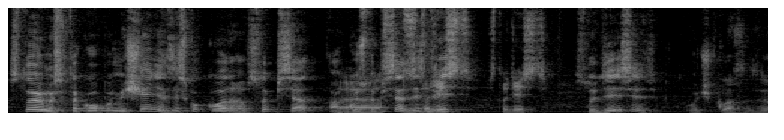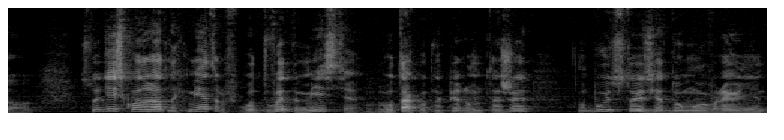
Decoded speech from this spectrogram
Стоимость такого помещения, здесь сколько квадратов? 150, а, какой Э, 150, здесь 200. 110. 110? Очень классно сделано. 110 квадратных метров, вот в этом месте, вот так вот на первом этаже, ну, будет стоить, я думаю, в районе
